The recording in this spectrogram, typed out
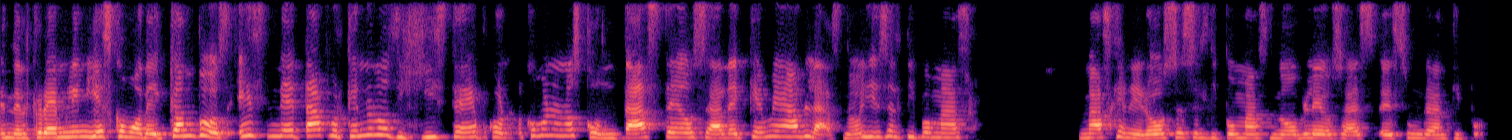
en el Kremlin y es como de Campos, es neta, ¿por qué no nos dijiste? ¿Cómo no nos contaste? O sea, ¿de qué me hablas? ¿No? Y es el tipo más, más generoso, es el tipo más noble, o sea, es, un gran tipo.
